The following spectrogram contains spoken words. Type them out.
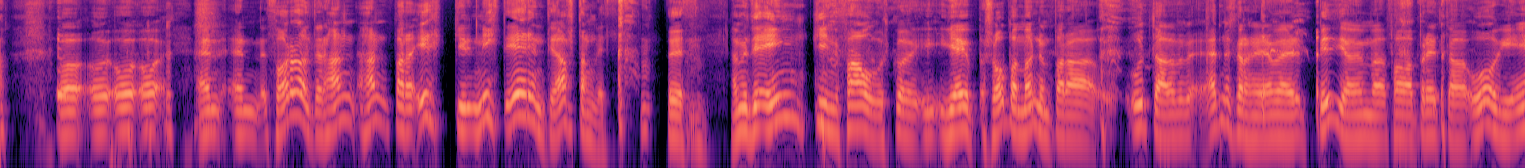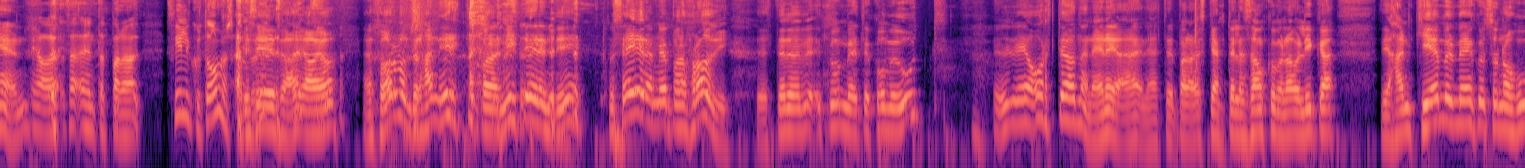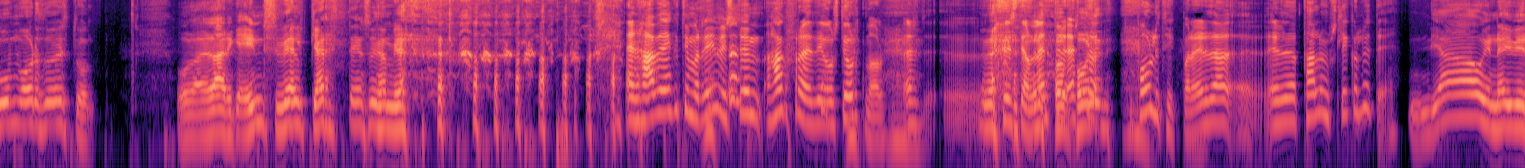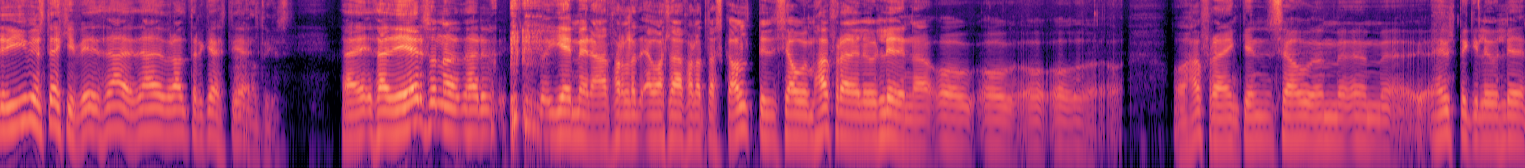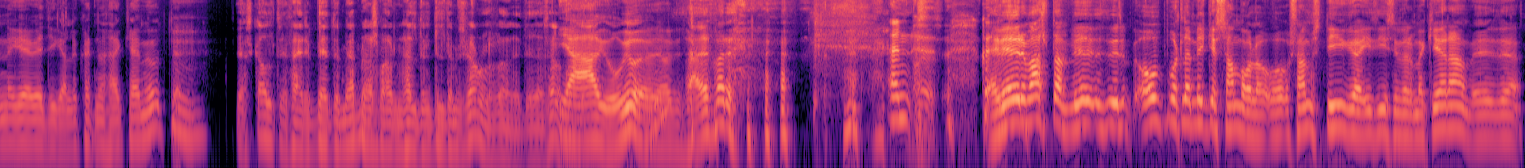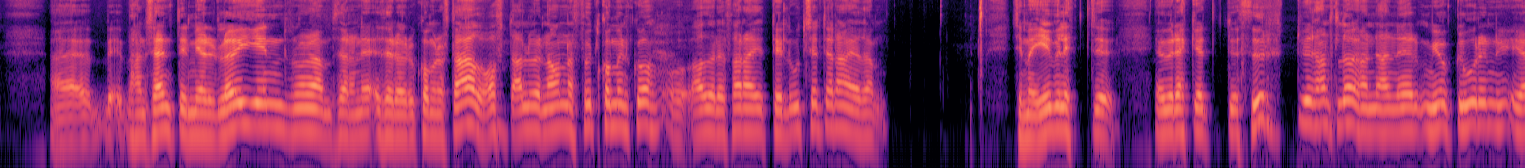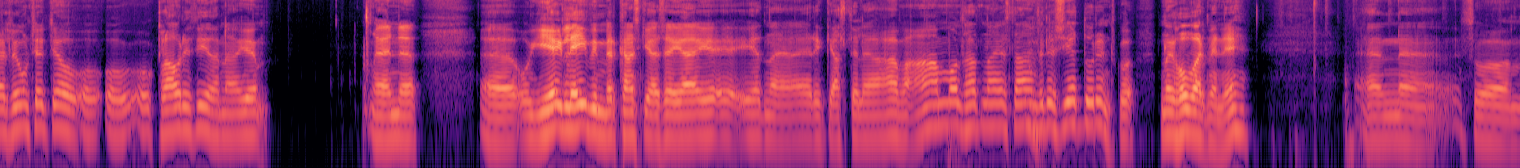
Og, en, en Þorvaldur hann, hann bara yrkir nýtt erindi aftan við það myndi enginn fá sko, ég sópa mönnum bara út af efnisgranir ef er byggja um að fá að breyta og í en. Já, það enda bara þvílingur dónaskapur. Ég segi það, já, já, en Þorvaldur hann yrkir bara nýtt erindi. Og segir hann mér bara frá því. Þetta er komið, þetta er komið út. Við ortið að það, nei, nei, þetta er bara skemmtilega samkominlega og líka því hann kemur með einhvern svona húmor þú veist og, og það er ekki eins vel gert eins og hjá mér En hafið einhvern tíma rifist um hagfræði og stjórnmál er, uh, Kristján, lendur Pólit- eftir pólitík bara, er þið, að, er þið að tala um slíka hluti? Já, nei, við rýfumst ekki við, það, það hefur aldrei gert ég, Aldrei gerst. það, það er svona það er, ég meina að fara, ef ætlaði að fara að skáldið sjá um hagfræðilegu hliðina og, og, og, og og hagfræðingin sjá um, um heimsbyggilegu hliðina, ég veit ekki alveg hvernig það kemur út. Mm. Já, skáldið færi betur með efnarsmárun heldur til dæmis sjálf. Já, jú, jú, það er farið. En uh, Nei, við erum alltaf, við, við erum ofbúrlega mikið sammála og samstíga í því sem við erum að gera. Við, uh, hann sendir mér lögin svona, þegar, hann, þegar eru komin á stað og oft alveg nánast fullkomin sko, og áður að fara til útsettjara eða sem er yfirleitt uh, hefur ekkert þurft við hans lög, hann, hann er mjög glúrin í að hljónsetja og, og, og, og klári því þannig að ég en, uh, og ég leifi mér kannski að segja ég, ég hérna, er ekki alltaf að hafa amól þarna í staðan fyrir séturinn sko, svona í hóvarminni. En uh, svo um,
